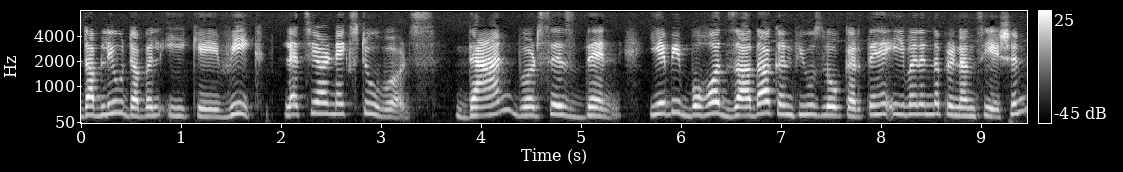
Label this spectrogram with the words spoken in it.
W double E K week let's you our next two words than versus then ये भी बहुत ज़्यादा कंफ्यूज लोग करते हैं even in the pronunciation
